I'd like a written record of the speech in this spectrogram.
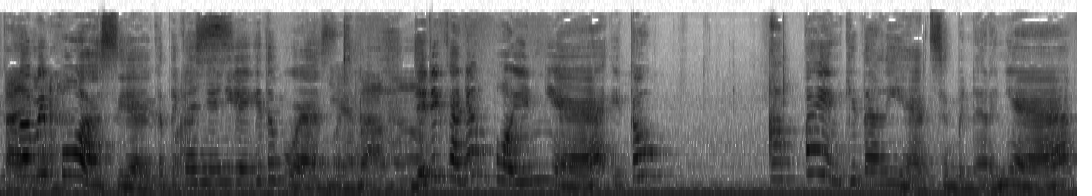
tapi puas ya ketika Puas. nyanyi kayak gitu puas. Puas banget. Jadi kadang poinnya itu apa yang kita lihat sebenarnya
